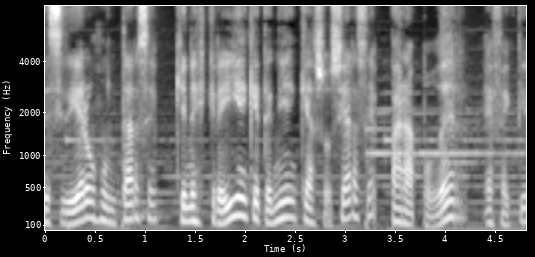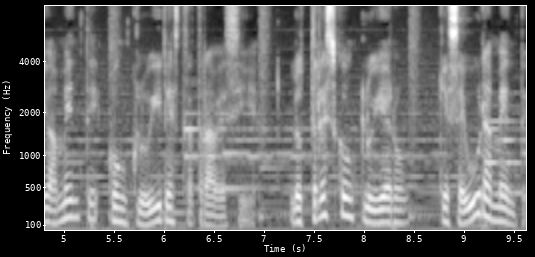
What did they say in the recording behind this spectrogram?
decidieron juntarse quienes creían que tenían que asociarse para poder efectivamente concluir esta travesía. Los tres concluyeron que seguramente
